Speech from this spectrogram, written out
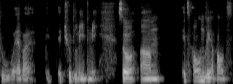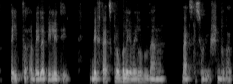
to wherever it, it should lead me. So um, it's only about data availability. And if that's globally available, then that's the solution to that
